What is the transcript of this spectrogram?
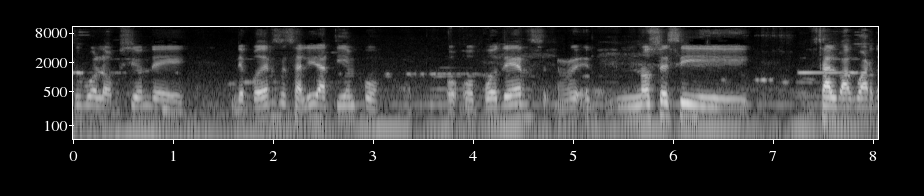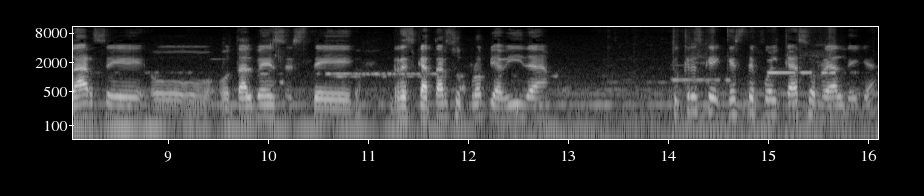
tuvo la opción de, poderse salir a tiempo o, poder, no sé si salvaguardarse o, tal vez este, rescatar su propia vida? ¿Tú crees que este fue el caso real de ella?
